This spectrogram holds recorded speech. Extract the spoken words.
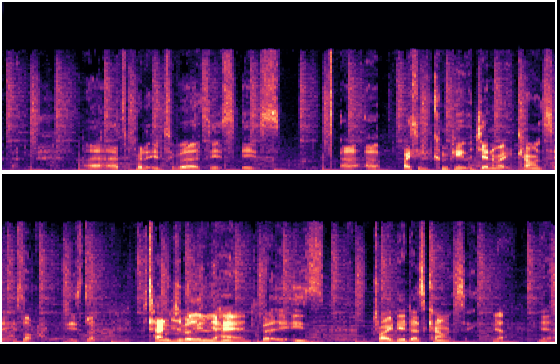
uh, how to put it into words. It's it's uh, uh, basically computer generated currency. It's not it's not tangible in your hand, but it is traded as currency. Yeah. Yeah.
